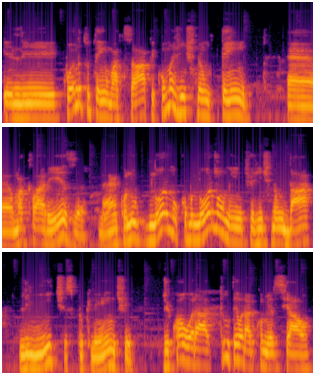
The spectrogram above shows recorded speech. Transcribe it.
ele, quando tu tem um WhatsApp, como a gente não tem é, uma clareza, né? Quando normal, como normalmente a gente não dá limites para o cliente de qual horário, não tem horário comercial,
